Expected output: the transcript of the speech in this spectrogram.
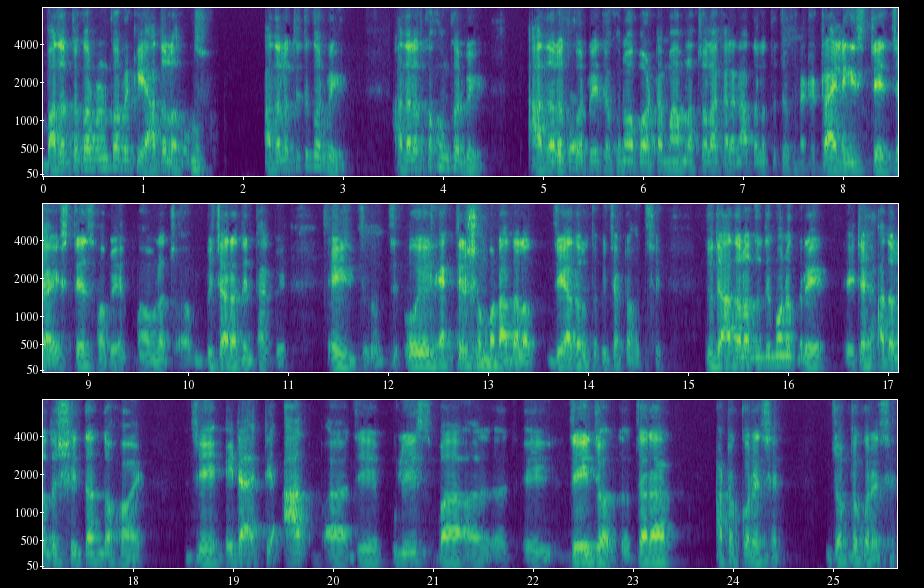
বাজারতকরণ করবে কি? আদালত। আদালতে তো করবে। আদালত কখন করবে? আদালত করবে যখন অপরটা মামলা চলাকালীন। আদালতে যখন একটা ট্রায়ালিং স্টেজ যায় স্টেজ হবে মামলা বিচারাধীন থাকবে। এই ওই একত্রিশ সম্পন্ন আদালত যে আদালতে বিচারটা হচ্ছে। যদি আদালত যদি মনে করে এটা আদালতের সিদ্ধান্ত হয় যে এটা একটি যে পুলিশ বা এই জ- যারা আটক করেছেন, জব্দ করেছেন,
